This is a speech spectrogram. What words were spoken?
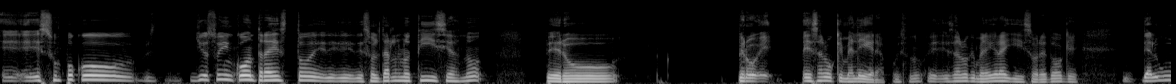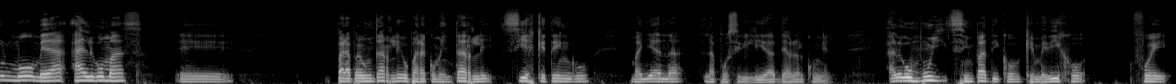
es un poco. Yo estoy en contra de esto de, de, soltar las noticias, ¿no? Pero. Pero eh, es algo que me alegra, pues, ¿no? Es algo que me alegra y sobre todo que de algún modo me da algo más eh, para preguntarle o para comentarle si es que tengo mañana la posibilidad de hablar con él. Algo muy simpático que me dijo fue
